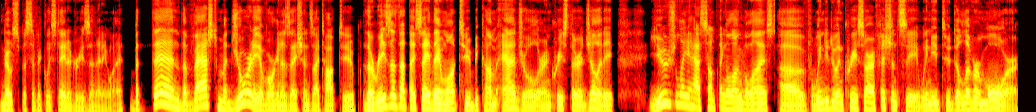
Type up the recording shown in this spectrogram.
no specifically stated reason anyway. But then the vast majority of organizations I talk to, the reasons that they say they want to become agile or increase their agility usually has something along the lines of we need to increase our efficiency, we need to deliver more,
